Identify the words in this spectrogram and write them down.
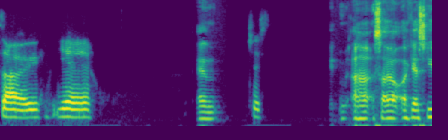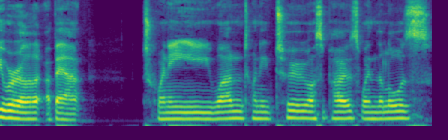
So, yeah, And just uh, so I guess you were uh, about 21, 22, I suppose, when the laws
